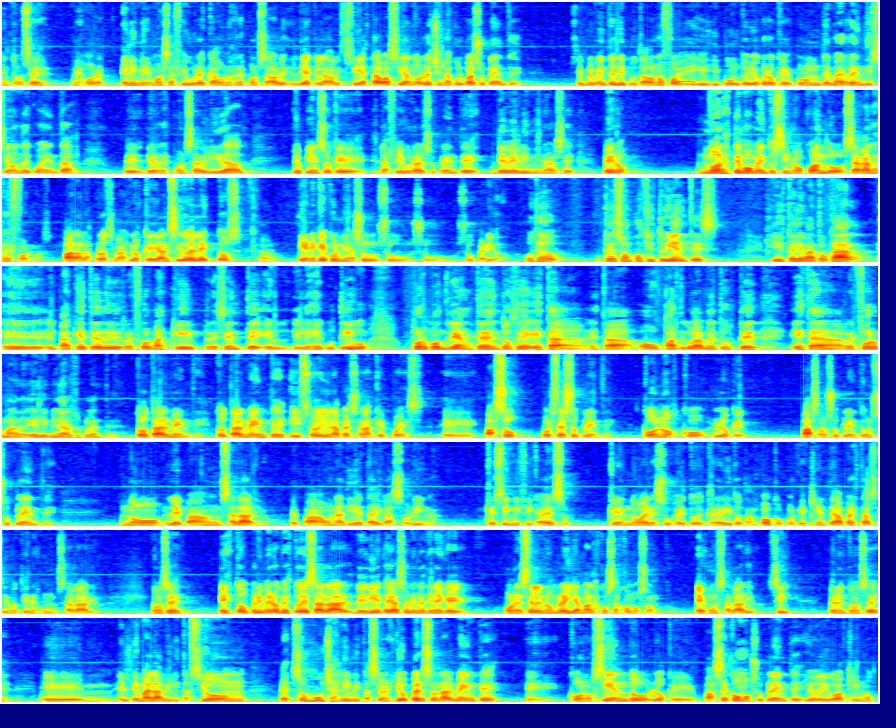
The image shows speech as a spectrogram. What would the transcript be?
entonces mejor eliminemos esa figura y cada uno es responsable. El día que la silla está vacía no le eches la culpa al suplente. Simplemente el diputado no fue y, punto. Yo creo que por un tema de rendición de cuentas, de, de responsabilidad, yo pienso que la figura del suplente debe eliminarse, pero no en este momento, sino cuando se hagan las reformas para las próximas. Los que han sido electos tienen que culminar su, su, periodo. ustedes son constituyentes y usted le va a tocar eh, el paquete de reformas que presente el, Ejecutivo. ¿Propondrían ustedes entonces esta, esta, o particularmente usted, esta reforma de eliminar al suplente? Totalmente, totalmente. Y soy una persona que pues eh, pasó por ser suplente. Conozco lo que pasa a un suplente. Un suplente no le pagan un salario, le pagan una dieta y gasolina. ¿Qué significa eso? Que no eres sujeto de crédito tampoco, porque ¿quién te va a prestar si no tienes un salario? Entonces, esto, primero que esto de, salario, de dieta y gasolina, tiene que ponérsele el nombre y llamar las cosas como son. Es un salario, sí, pero entonces eh, el tema de la habilitación, eh, son muchas limitaciones. Yo personalmente, eh, conociendo lo que pasé como suplente, yo digo aquí no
